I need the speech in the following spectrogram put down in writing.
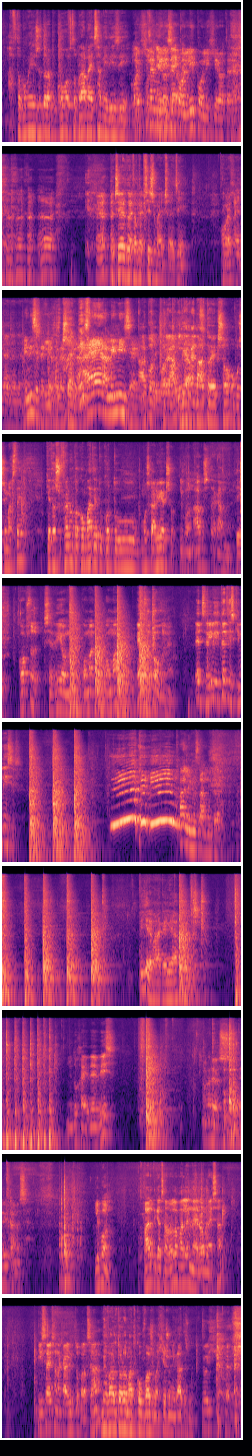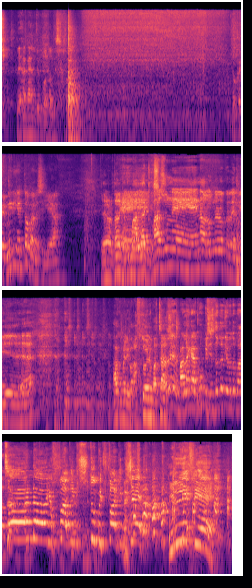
Αυτό που μυρίζω τώρα που κόβω αυτό το πράγμα έτσι θα μυρίζει. Όχι, θα μυρίζει πολύ, πολύ χειρότερα. Το ξέρετε ότι θα το ψήσουμε έξω, έτσι. Όχι, ναι, ναι, ναι. Μην είσαι τελείως ξέρω. αδερφή. Έλα, μην είσαι. Λοιπόν, ωραία, άκου τι Ηλία, θα κάνεις. πάρ' το έξω όπως είμαστε και θα σου φέρνω το κομμάτι του, κο- του μοσχαριού έξω. Λοιπόν, άκουσε τι θα κάνουμε. Τι; Κόψτε το σε δύο κομμάτια ακόμα, έτσι το κόβουνε. Έτσι θέλει τέτοιες κινήσεις. Πάλι με στα μούτρα. Φύγε ρε μαλάκα Ηλία. Μην το χαϊδεύεις. Ωραίος, ρίχτα μέσα. Λοιπόν, πάρε την κατσαρόλα, βάλε νερό μέσα. σα ίσα να καλύπτει το πατσά. Να βάλω το αρωματικό που βάζω να χέζουν οι γάτες μου. Όχι. Δεν θα κάνει τίποτα δυστυχώς. Το κρεμμύδι γιατί το έβαλες, Ηλία; Δεν ρωτάνε κάτι Ε, μαλάκες. Βάζουν ένα ολόκληρο κρεμμύδι. ε. Άκουμε λίγο. Αυτό είναι ο πατσάς. Ε, Μαλάκα κούμπησε το τέτοιο με το πατσά. Oh no, you fucking stupid fucking shit! Ηλίθιε!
